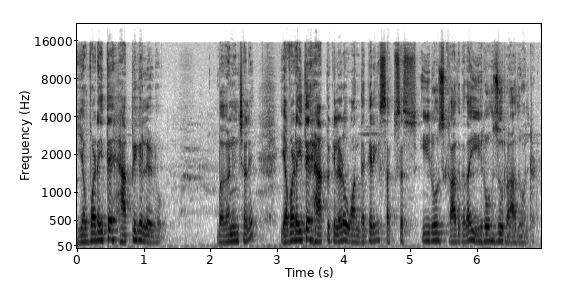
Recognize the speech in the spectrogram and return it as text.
ఎవడైతే హ్యాపీగా లేడో గమనించాలి ఎవడైతే హ్యాపీగా లేడో వాని దగ్గరికి సక్సెస్ ఈ రోజు కాదు కదా ఈ రోజు రాదు అంటాడు.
